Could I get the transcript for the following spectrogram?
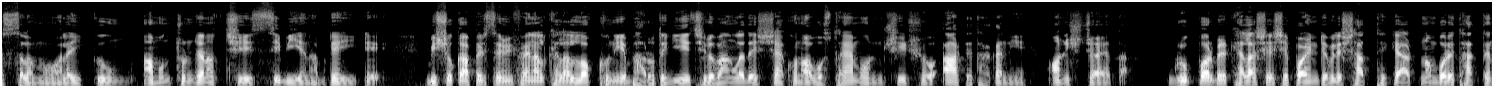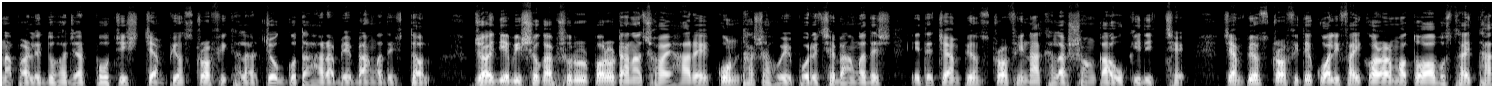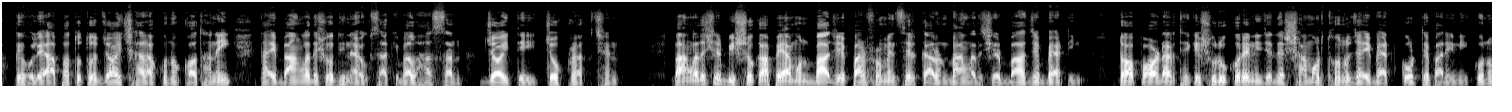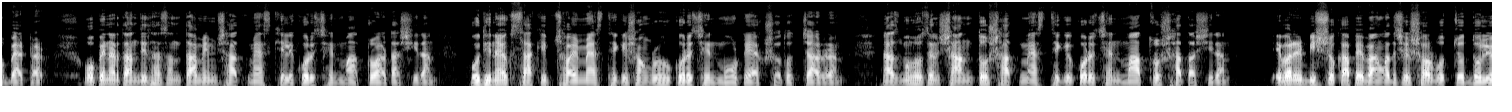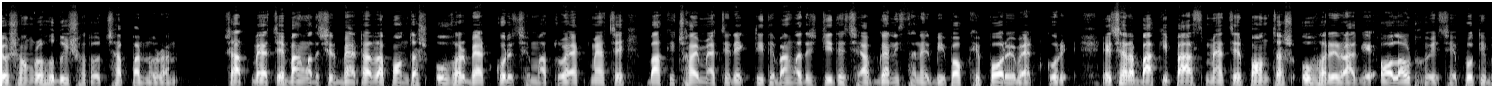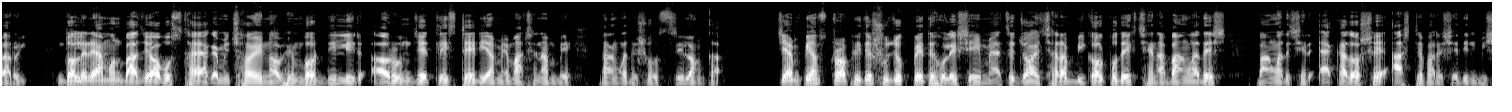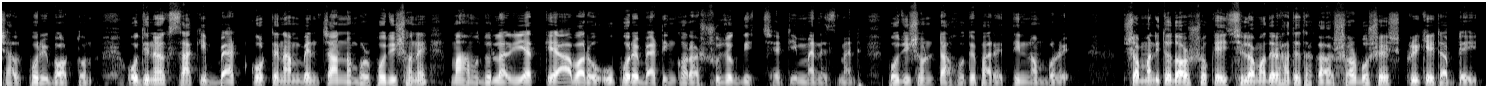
আসসালামু আলাইকুম। আমন্ত্রণ জানাচ্ছি সিবিএন আপডেটে বিশ্বকাপের সেমিফাইনাল খেলার লক্ষ্য নিয়ে ভারতে গিয়েছিল বাংলাদেশ। এখন অবস্থা এমন, শীর্ষ আটে থাকা নিয়ে অনিশ্চয়তা। গ্রুপ পর্বের খেলা শেষে পয়েন্ট টেবিলে সাত থেকে আট নম্বরে থাকতে না পারলে দু চ্যাম্পিয়ন্স ট্রফি খেলার যোগ্যতা হারাবে বাংলাদেশ দল। জয় দিয়ে বিশ্বকাপ শুরুর পরও টানা ছয় হারে কোণঠাসা হয়ে পড়েছে বাংলাদেশ। এতে চ্যাম্পিয়ন্স ট্রফি না খেলার শঙ্কা উকি দিচ্ছে। চ্যাম্পিয়ন্স ট্রফিতে কোয়ালিফাই করার মতো অবস্থায় থাকতে হলে আপাতত জয় ছাড়া কোনো কথা নেই, তাই বাংলাদেশ অধিনায়ক সাকিব আল হাসান জয়তেই চোখ রাখছেন। বাংলাদেশের বিশ্বকাপে এমন বাজে পারফরমেন্সের কারণ বাংলাদেশের বাজে ব্যাটিং। টপ অর্ডার থেকে শুরু করে নিজেদের সামর্থ্য অনুযায়ী ব্যাট করতে পারেনি কোনো ব্যাটার। ওপেনার তানজিদ হাসান তামিম সাত ম্যাচ খেলে করেছেন মাত্র আটাশি রান। অধিনায়ক সাকিব ছয় ম্যাচ থেকে সংগ্রহ করেছেন মোটে একশত চার রান। নাজমুল হোসেন শান্ত সাত ম্যাচ থেকে করেছেন মাত্র সাতাশি রান। এবারের বিশ্বকাপে বাংলাদেশের সর্বোচ্চ দলীয় সংগ্রহ দুই দুইশত ছাপ্পান্ন রান। সাত ম্যাচে বাংলাদেশের ব্যাটাররা পঞ্চাশ ওভার ব্যাট করেছে মাত্র এক ম্যাচে, বাকি ছয় ম্যাচের একটিতে বাংলাদেশ জিতেছে আফগানিস্তানের বিপক্ষে পরে ব্যাট করে। এছাড়া বাকি পাঁচ ম্যাচের পঞ্চাশ ওভারের আগে অল আউট হয়েছে প্রতিবারই। দলের এমন বাজে অবস্থায় আগামী ছয় নভেম্বর দিল্লির অরুণ জেটলি স্টেডিয়ামে মাঠে নামবে বাংলাদেশ ও শ্রীলঙ্কা। চ্যাম্পিয়ন্স ট্রফিতে সুযোগ পেতে হলে সেই ম্যাচে জয় ছাড়া বিকল্প দেখছে না বাংলাদেশ। বাংলাদেশের একাদশে আসতে পারে সেদিন বিশাল পরিবর্তন। অধিনায়ক সাকিব ব্যাট করতে নামবেন চার নম্বর পজিশনে। মাহমুদুল্লাহ রিয়াদকে আবারও উপরে ব্যাটিং করার সুযোগ দিচ্ছে টিম ম্যানেজমেন্ট। পজিশনটা হতে পারে তিন নম্বরে। সম্মানিত দর্শক, এই ছিল আমাদের হাতে থাকা সর্বশেষ ক্রিকেট আপডেট।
